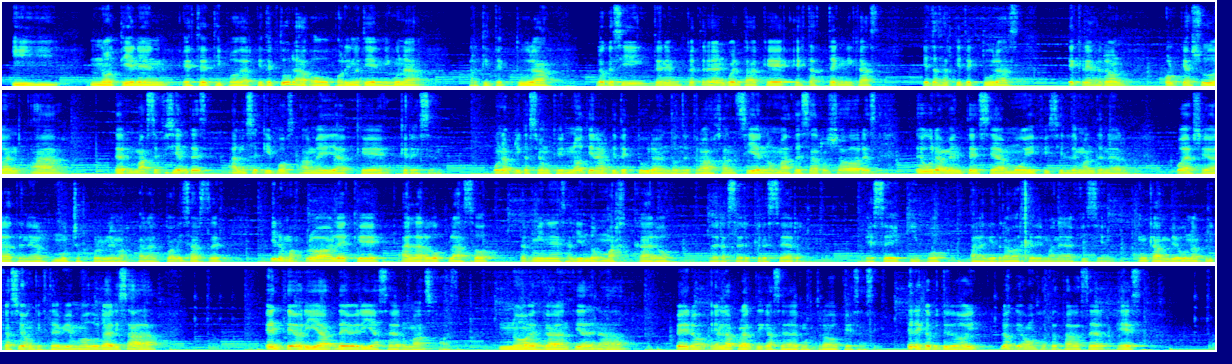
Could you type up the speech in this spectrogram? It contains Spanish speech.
y no tienen este tipo de arquitectura o por ahí no tienen ninguna arquitectura. Lo que sí tenemos que tener en cuenta que estas técnicas y estas arquitecturas se crearon porque ayudan a ser más eficientes a los equipos a medida que crecen. Una aplicación que no tiene arquitectura en donde trabajan 100 o más desarrolladores seguramente sea muy difícil de mantener pueda llegar a tener muchos problemas para actualizarse y lo más probable que a largo plazo termine saliendo más caro poder hacer crecer ese equipo para que trabaje de manera eficiente. En cambio, una aplicación que esté bien modularizada, en teoría debería ser más fácil. No es garantía de nada, pero en la práctica se ha demostrado que es así. En el capítulo de hoy lo que vamos a tratar de hacer es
